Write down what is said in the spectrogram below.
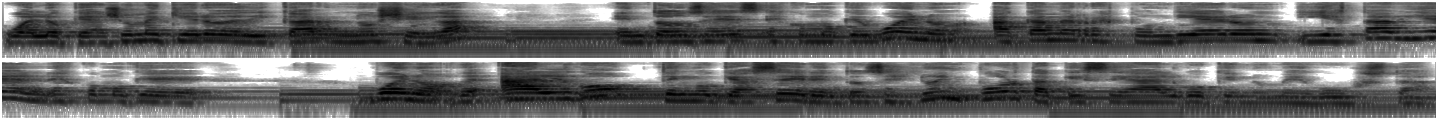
o a lo que yo me quiero dedicar no llega. Entonces es como que, bueno, acá me respondieron y está bien, es como que bueno, de algo tengo que hacer, entonces no importa que sea algo que no me gusta,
